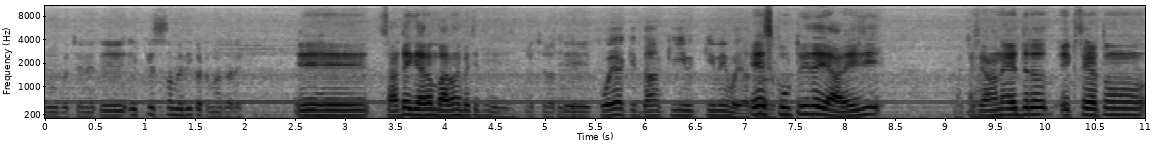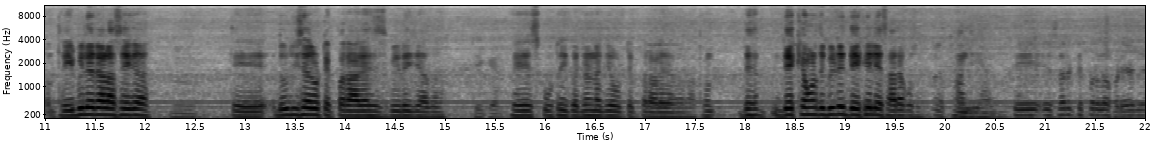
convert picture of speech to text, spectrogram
ਦੋ ਬੱਚੇ ਨੇ ਤੇ ਇਹ ਕਿਸ ਸਮੇਂ ਦੀ ਘਟਨਾ ਸਰ? ਇਹ 11:30 12 ਦੇ ਵਿੱਚ ਦੀ ਹੈ ਜੀ। ਅੱਛਾ ਤੇ ਹੋਇਆ ਕਿਦਾਂ? ਕੀ ਕਿਵੇਂ ਹੋਇਆ? ਇਹ ਸਕੂਟਰੀ ਤੇ ਜਾ ਰਹੇ ਜੀ। ਅਚਾਨਕ ਇੱਧਰ ਇੱਕ ਸਾਈਡ ਤੋਂ 3 ਵੀਲਰ ਵਾਲਾ ਸੀਗਾ। ਹੂੰ, ਤੇ ਦੂਜੀ ਸਾਈਡ ਉਹ ਟਿੱਪਰ ਆ ਰਿਹਾ ਸੀ ਸਪੀਡ ਜ਼ਿਆਦਾ। ਠੀਕ ਹੈ। ਫੇ ਸਕੂਟਰੀ ਕੱਢਣ ਲੱਗੇ ਉਹ ਟਿੱਪਰ ਵਾਲੇ ਦਾ ਹੱਥੋਂ। ਦੇਖ- ਦੇਖਿਆ ਹੁਣ ਤੇ ਵੀਡੀਓ ਦੇਖ ਹੀ ਲਿਆ ਸਾਰਾ ਕੁਝ ਹਾਂਜੀ ਹਾਂਜੀ। ਤੇ ਇਹ ਸਰ ਟਿੱਪਰ ਵਾਲਾ ਫੜਿਆ ਗਿਆ?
